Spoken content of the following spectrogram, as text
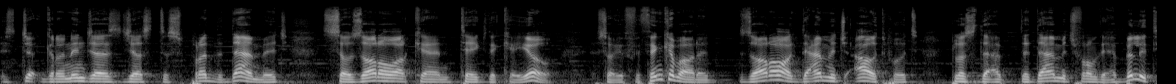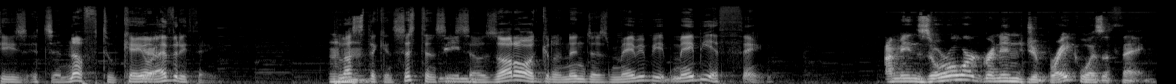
It's ju- Greninja is just to spread the damage, so Zoroark can take the KO. So if you think about it, Zoroark damage output plus the the damage from the abilities, it's enough to KO Yeah. everything. Plus Mhm. the consistency. I mean- so Zoroark Greninja is maybe be, maybe a thing. I mean, Zoroark Greninja Break was a thing.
